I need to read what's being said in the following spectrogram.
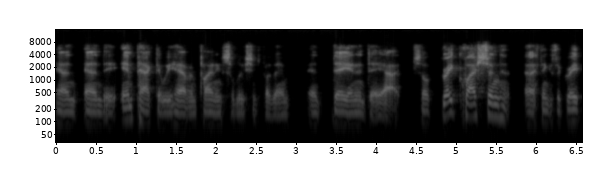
and and the impact that we have in finding solutions for them day in and day out. So great question. I think it's a great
